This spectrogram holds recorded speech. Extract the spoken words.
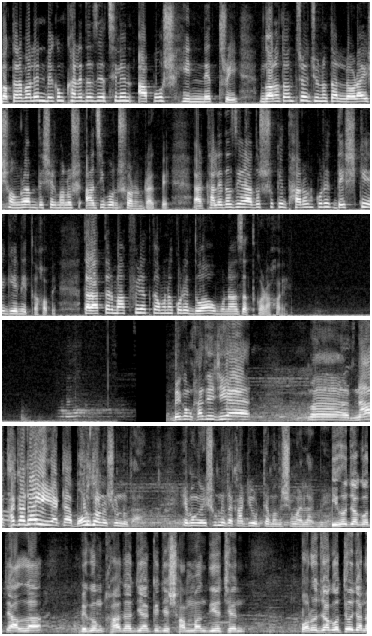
বক্তারা বলেন, বেগম খালেদা জিয়া ছিলেন আপোষহীন নেত্রী। গণতন্ত্রের জন্য তার লড়াই সংগ্রাম দেশের মানুষ আজীবন স্মরণ রাখবে। আর খালেদা জিয়ার আদর্শকে ধারণ করে দেশকে এগিয়ে নিতে হবে। তার আত্মার মাগফিরাত কামনা করে দোয়া ও মোনাজাত করা হয়। বেগম খাদি জিয়া না থাকাটাই একটা বড় ধরনের শূন্যতা এবং এই শূন্যতা কাটিয়ে উঠতে আমাদের সময় লাগবে। ইহজগতে আল্লাহ বেগম খালেদা জিয়াকে যে সম্মান দিয়েছেন পরজগতেও যেন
